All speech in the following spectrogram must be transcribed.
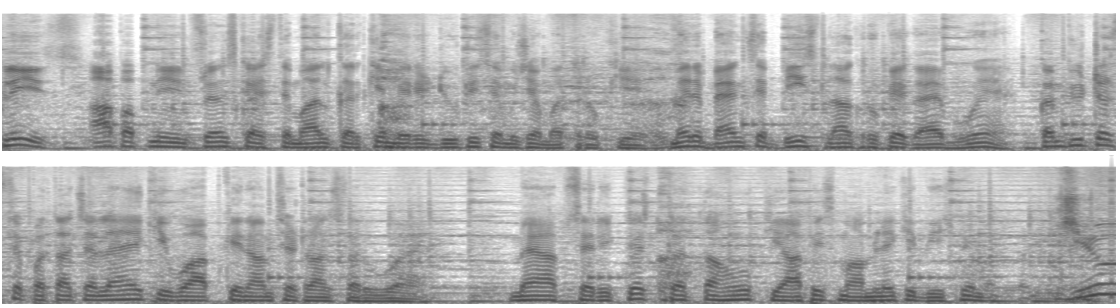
प्लीज़ आप अपने इन्फ्लुएंस का इस्तेमाल करके मेरी ड्यूटी से मुझे मत रोकिए। मेरे बैंक से 20 लाख रुपए गायब हुए हैं। कंप्यूटर से पता चला है कि वो आपके नाम से ट्रांसफ़र हुआ है। मैं आपसे रिक्वेस्ट करता हूँ कि आप इस मामले के बीच में मत पड़िए You,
